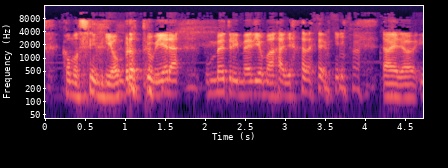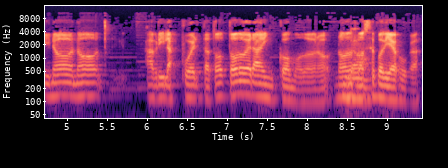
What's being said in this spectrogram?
como si mi hombro estuviera un metro y medio más allá de mí. ¿sabes? Y no, no abrí las puertas, todo, todo era incómodo, no, no, No. no se podía jugar.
